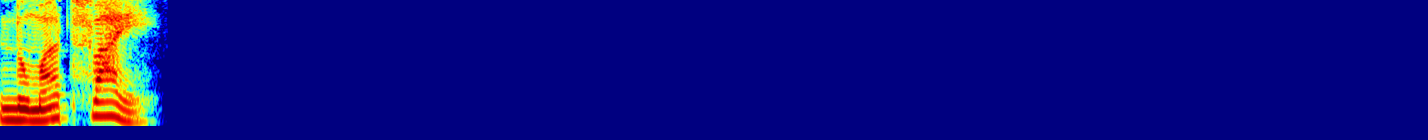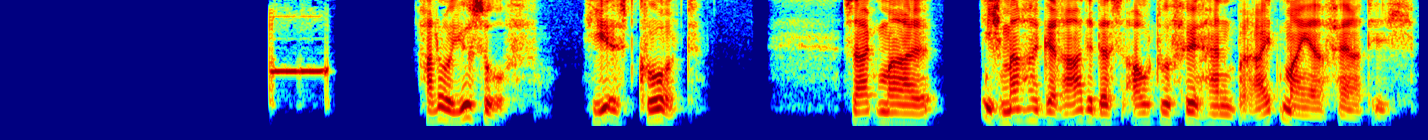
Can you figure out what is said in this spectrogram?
Nummer 2 Hallo Yusuf, hier ist Kurt. Sag mal, ich mache gerade das Auto für Herrn Breitmeier fertig.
